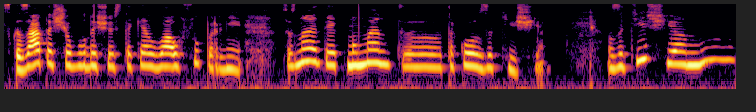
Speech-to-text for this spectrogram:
Сказати, що буде щось таке вау, супер, ні. Це, знаєте, як момент е, такого затіш'я. Затіш'я, ну,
